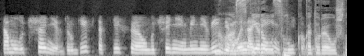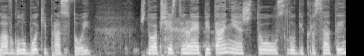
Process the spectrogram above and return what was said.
там улучшение. В других таких э, улучшений мы не видим. Ну, а мы сфера надеемся, услуг, что... которая ушла в глубокий простой, что общественное питание, что услуги красоты.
